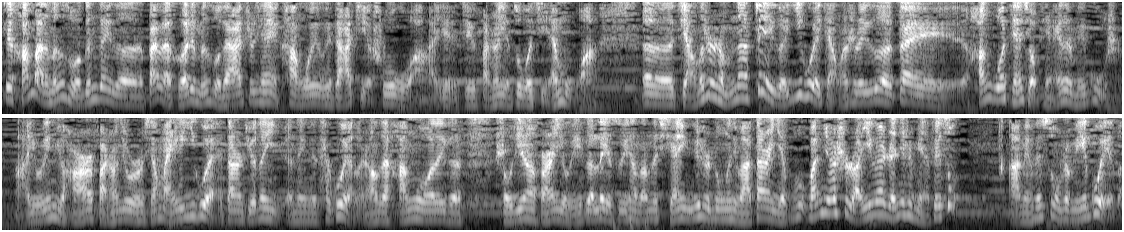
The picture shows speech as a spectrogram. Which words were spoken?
这韩版的门锁跟这个白百合这门锁，大家之前也看过，也给大家解说过啊，也这个反正也做过节目啊。呃，讲的是什么呢？这个衣柜讲的是一个在韩国捡小便宜的这么一个故事啊。有一女孩，反正就是想买一个衣柜，但是觉得那个太贵了，然后在韩国那个手机上，反正有一个类似于像咱们的闲鱼似东西吧，但是也不完全是啊，因为人家是免费送。啊，免费送这么一柜子，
